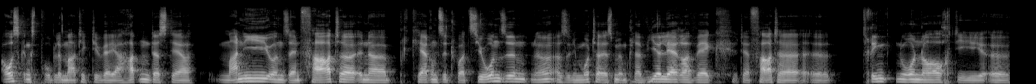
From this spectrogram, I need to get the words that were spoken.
Ausgangsproblematik, die wir ja hatten, dass der Money und sein Vater in einer prekären Situation sind. Ne? Also die Mutter ist mit dem Klavierlehrer weg, der Vater äh, trinkt nur noch, die, äh,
